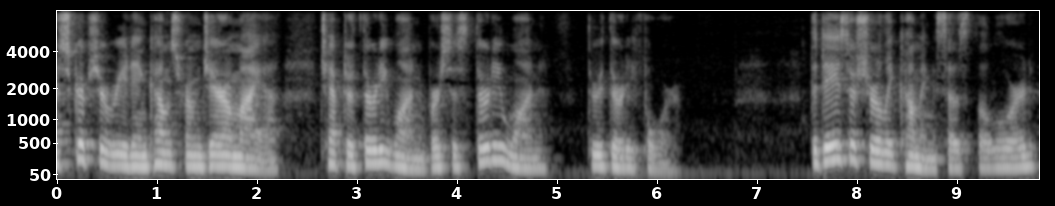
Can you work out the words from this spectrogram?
Our scripture reading comes from Jeremiah chapter 31, verses 31 through 34. The days are surely coming, says the Lord,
